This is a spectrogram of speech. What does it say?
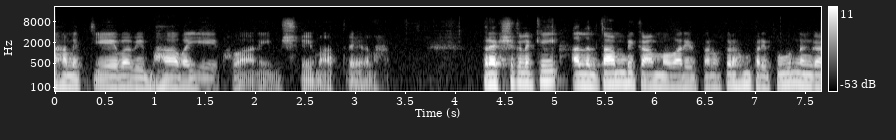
అహమిత్యేవ విభావయే భవానీ శ్రీమాత్రే నమ. ప్రేక్షకులకి ఆ లలితాంబిక అమ్మవారి యొక్క అనుగ్రహం పరిపూర్ణంగా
